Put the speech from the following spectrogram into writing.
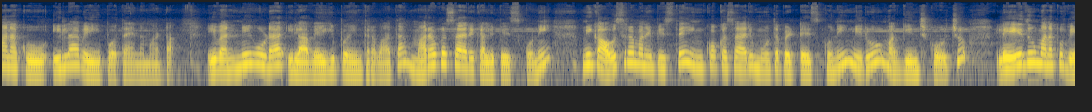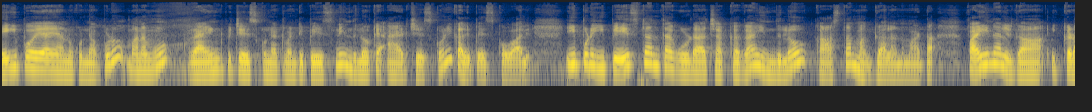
మనకు ఇలా వేగిపోతాయి అన్నమాట ఇవన్నీ కూడా ఇలా వేగిపోయిన తర్వాత మరొకసారి కలిపేసుకొని మీకు అవసరం అనిపిస్తే ఇంకొకసారి మూత పెట్టేసుకొని మీరు మగ్గించుకోవచ్చు. లేదు మనకు వేగిపోయాయి అనుకున్నప్పుడు మనము గ్రైండ్ చేసుకున్నటువంటి పేస్ట్ని ఇందులోకి యాడ్ చేసుకొని కలిపేసుకోవాలి. ఇప్పుడు ఇప్పుడు ఈ పేస్ట్ అంతా కూడా చక్కగా ఇందులో కాస్త మగ్గాలన్నమాట. ఫైనల్గా ఇక్కడ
